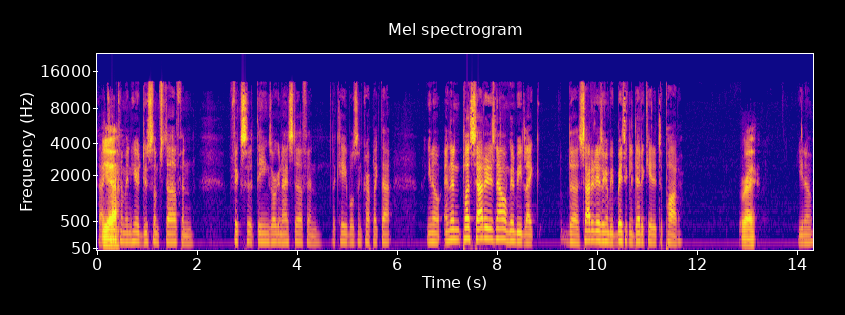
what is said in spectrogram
So I Yeah. can come in here, do some stuff, and fix things, organize stuff, and the cables and crap like that. You know, and then plus Saturdays now I'm gonna be like, the Saturdays are gonna be basically dedicated to pod. Right. You know,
